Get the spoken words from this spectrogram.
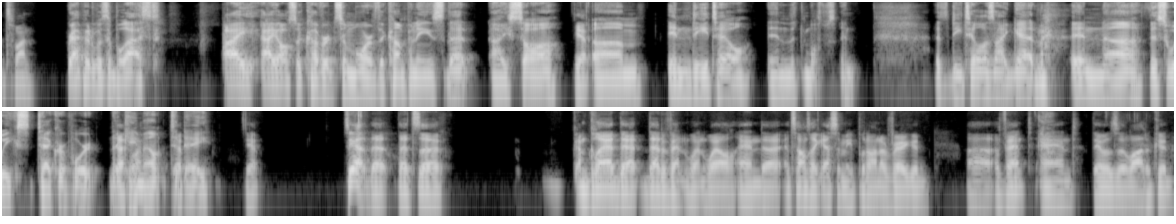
it's fun. Rapid was a blast. I I also covered some more of the companies that I saw Yep. um in detail in the well, in, as detail as I get in uh this week's tech report that came Definitely. out Yep. today. So yeah, that that's Uh, I'm glad that that event went well, and uh, it sounds like SME put on a very good uh, event, and there was a lot of good.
